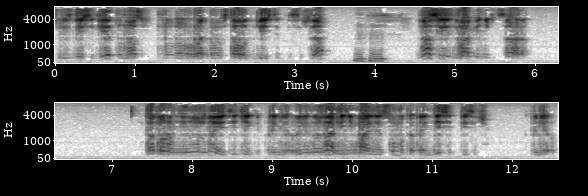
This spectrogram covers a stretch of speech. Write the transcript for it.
через 10 лет у нас э, стало 200 тысяч, да? Uh-huh. У нас есть два бенефициара которым не нужны эти деньги, к примеру, или нужна минимальная сумма какая-нибудь 10 тысяч, к примеру.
